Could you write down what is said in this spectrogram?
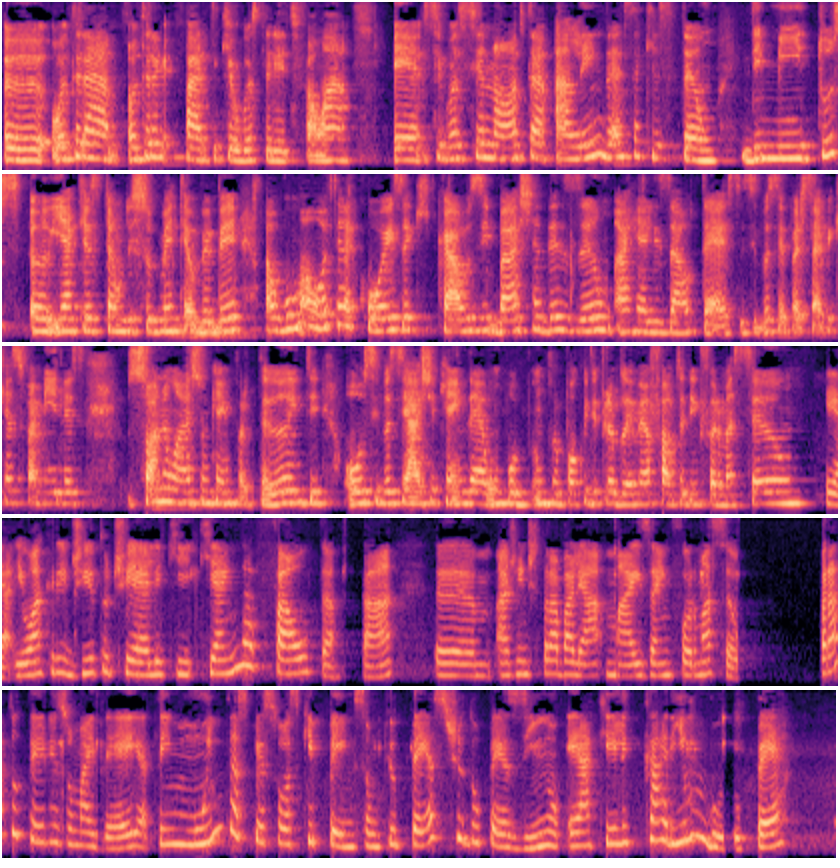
Uh, outra, outra parte que eu gostaria de falar é, se você nota, além dessa questão de mitos uh, e a questão de submeter o bebê, alguma outra coisa que cause baixa adesão a realizar o teste. Se você percebe que as famílias só não acham que é importante, ou se você acha que ainda é um, um, pouco de problema é a falta de informação. É, eu acredito, Tiele, que, que ainda falta, tá? Um, a gente trabalhar mais a informação. Para tu teres uma ideia, tem muitas pessoas que pensam que o teste do pezinho é aquele carimbo do pé,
